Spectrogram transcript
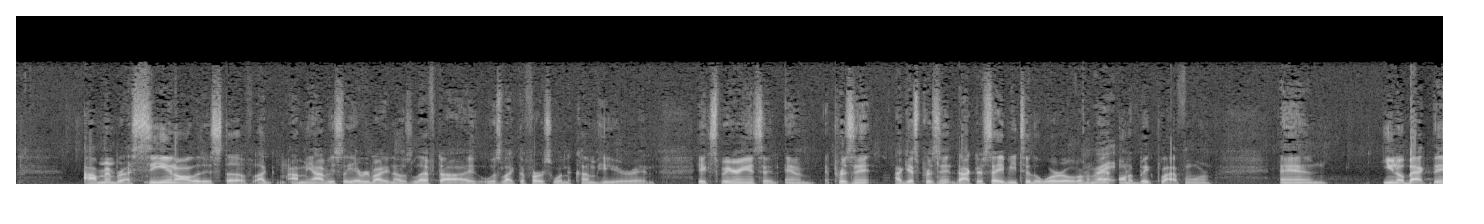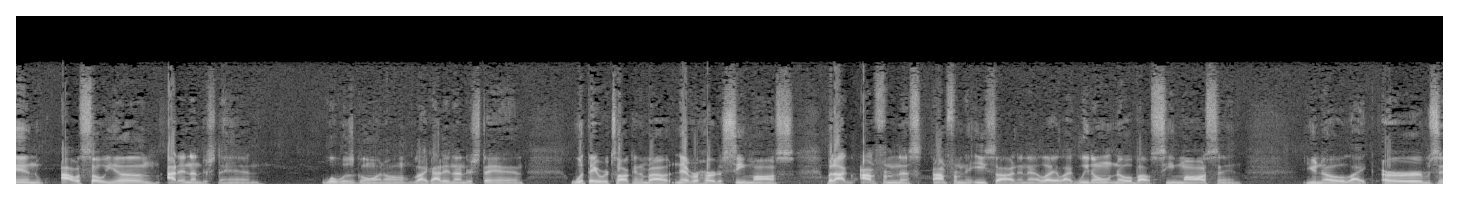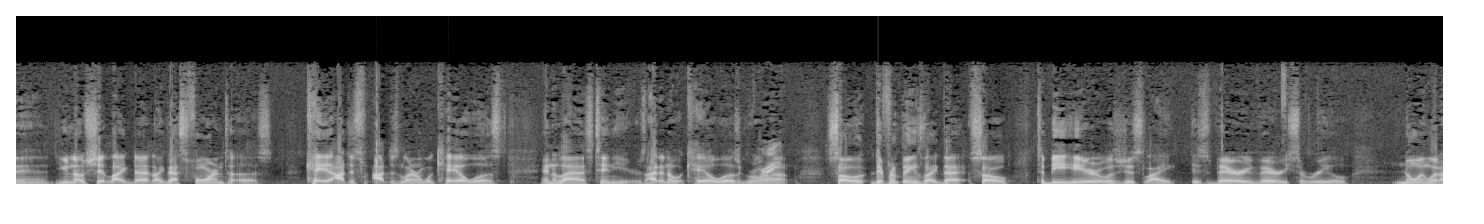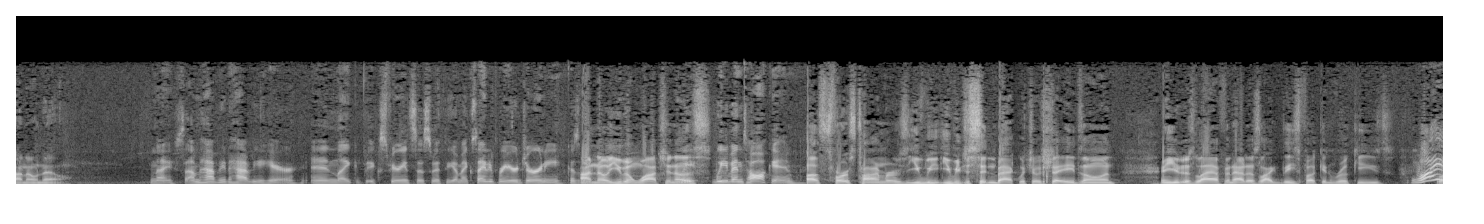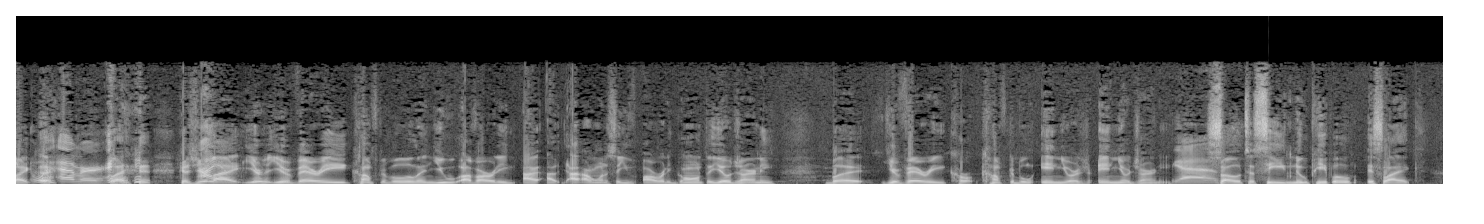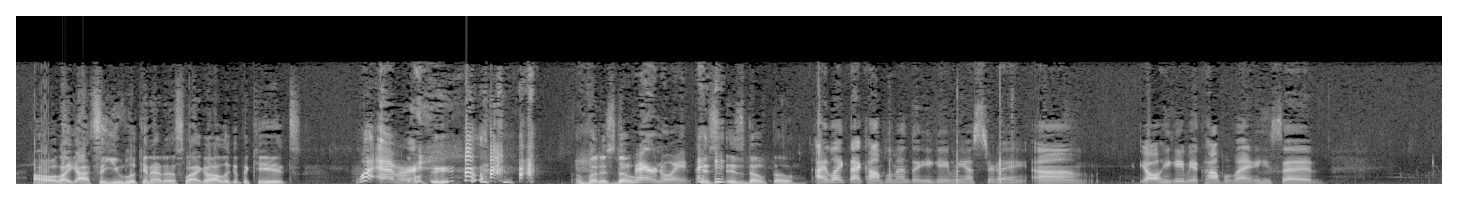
I remember I seeing all of this stuff. Like I mean, obviously everybody knows Left Eye was like the first one to come here and experience and, and present. I guess present Dr. Sebi to the world on a ma- on a big platform. And you know, back then I was so young, I didn't understand what was going on. Like I didn't understand what they were talking about. Never heard of moss. But I, I'm from the I'm from the east side in LA. Like we don't know about moss and you know like herbs and you know shit like that. Like that's foreign to us. Kale. I just I just learned what kale was in the last ten years. I didn't know what kale was growing Right. up. So different things like that. So to be here was just like it's very very surreal, knowing what I know now. Nice. I'm happy to have you here and like experience this with you. I'm excited for your journey because I know you've been watching us. we, have been talking. us first timers, you be you be just sitting back with your shades on, and you're just laughing at us like these fucking rookies. What? Like Whatever. Because you're I- like you're you're very comfortable, and you I've already. I I, I don't want to say you've already gone through your journey, but you're very co- comfortable in your in your journey. Yes. So to see new people, it's like. Oh, like I see you looking at us like, oh, look at the kids, Whatever. but it's dope. paranoid. it's it's dope though. I like that compliment that you gave me yesterday. Um, y'all, he gave me a compliment. He said,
